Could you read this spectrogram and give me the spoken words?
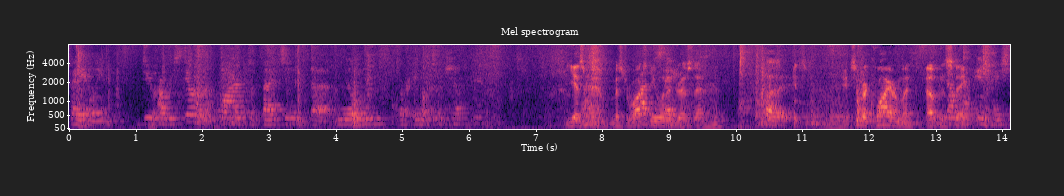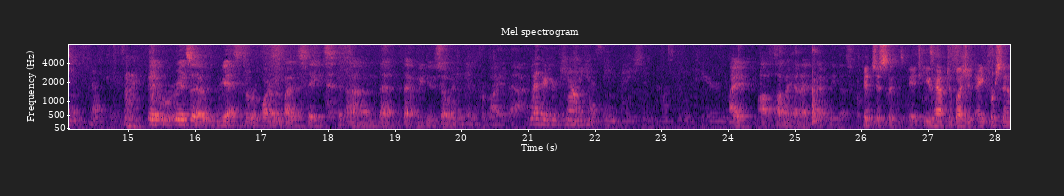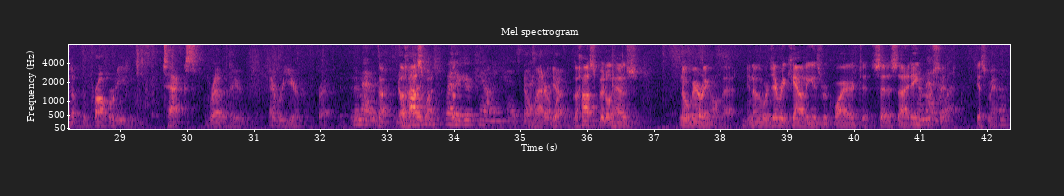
failing, do, are we still required to budget uh, millions for inpatient healthcare? Yes, ma'am. Mr. Watson, you want to address that? Uh, It's, it's a requirement of the We don't have state. inpatient healthcare. It- It's a, yes, it's a requirement by the state um, that, that we do so and and provide that. Whether your county has inpatient hospital care. I, off the top of my head, I I believe that's correct. It just, it, it- you have to budget eight percent of the property tax revenue every year, Right. No matter The what, the hospital, whether your county has. no that. matter yeah, what. the hospital has no bearing on that. In other words, every county is required to set aside No eight matter percent. what. Yes, ma'am.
